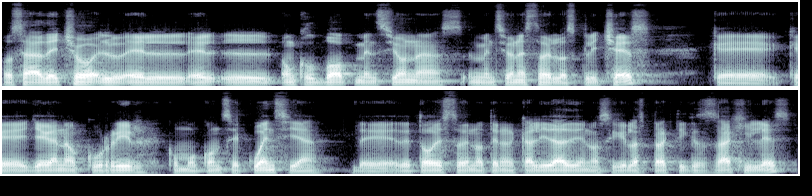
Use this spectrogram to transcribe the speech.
O sea, de hecho, el, Uncle Bob menciona, esto de los clichés que, llegan a ocurrir como consecuencia de, todo esto de no tener calidad y de no seguir las prácticas ágiles.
